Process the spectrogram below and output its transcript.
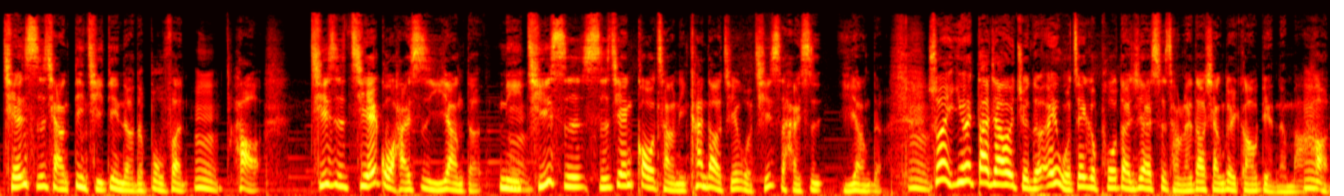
前十强定期定额的部分。嗯，好。其实结果还是一样的。你其实时间够长，你看到的结果其实还是一样的。嗯，所以因为大家会觉得，哎，我这个波段现在市场来到相对高点了嘛，哈，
